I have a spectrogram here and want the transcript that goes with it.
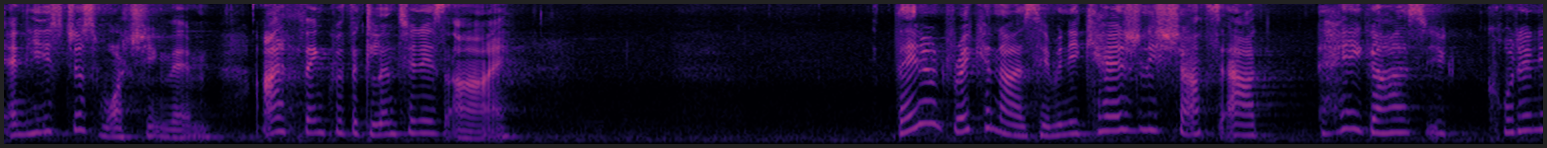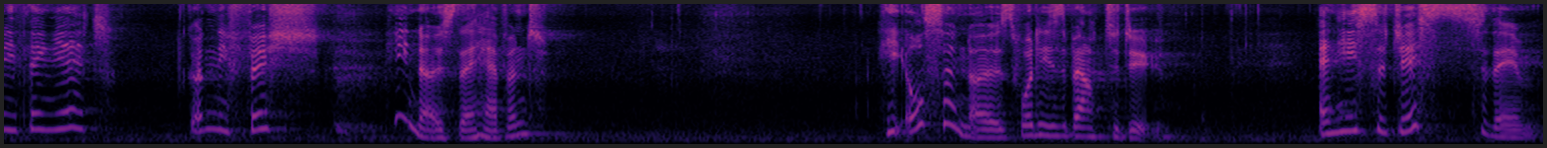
And he's just watching them, I think, with a glint in his eye, they don't recognize him, and he casually shouts out, Hey guys, you caught anything yet? Got any fish? He knows they haven't. He also knows what he's about to do. And he suggests to them,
